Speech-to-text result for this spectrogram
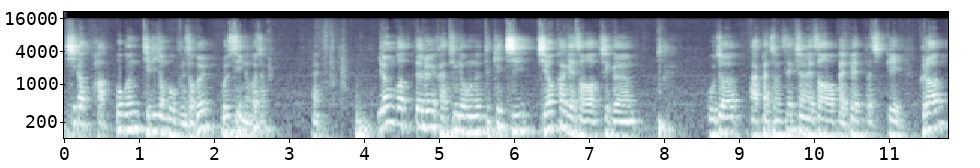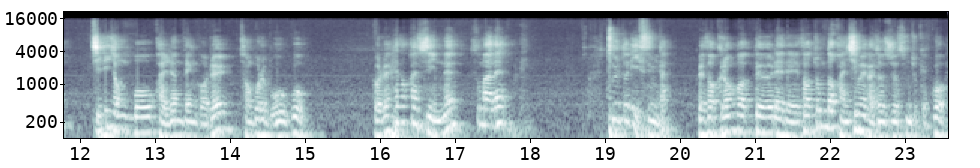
시각화 혹은 지리 정보 분석을 볼 수 있는 거죠. 네. 이런 것들을 같은 경우는 특히 지, 지역학에서 지금 오전 아까 전 섹션에서 발표했다시피 그런 지리 정보 관련된 거를 정보를 모으고 그거를 해석할 수 있는 수많은 툴들이 있습니다. 그래서 그런 것들에 대해서 좀 더 관심을 가져주셨으면 좋겠고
